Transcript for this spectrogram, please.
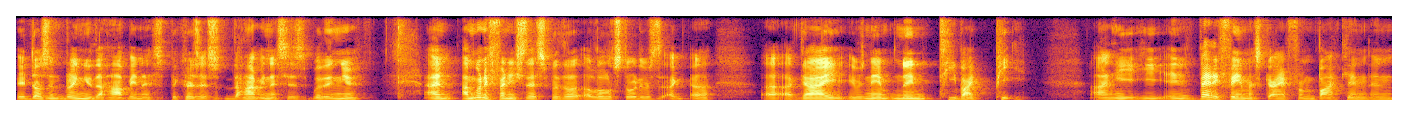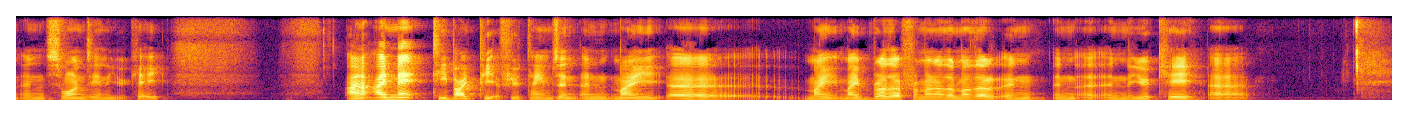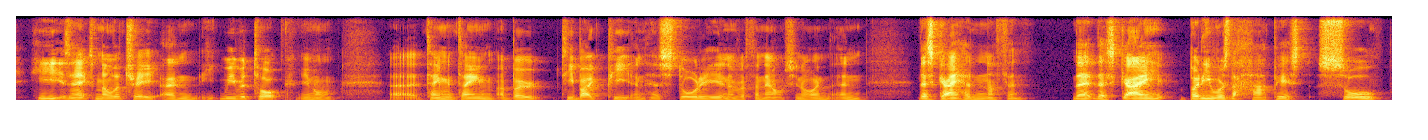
it doesn't bring you the happiness because it's the happiness is within you. And I'm going to finish this with a, a little story. There was a, a, a, guy, he was named named Teabag Pete, and he, he he's a very famous guy from back in, in, in Swansea in the UK and I met Teabag Pete a few times, and and my uh, my my brother from another mother in in uh, in the UK. Uh, he is an ex-military, and he, we would talk, you know, uh, time and time about Teabag Pete and his story and everything else, you know, and and this guy had nothing. That this guy, but he was the happiest soul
